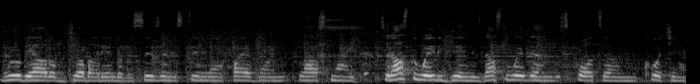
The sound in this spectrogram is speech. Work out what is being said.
will be out of job at the end of the season. His team won 5-1 last night. So that's the way the game is. That's the way the, um, the sport um, coaching,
